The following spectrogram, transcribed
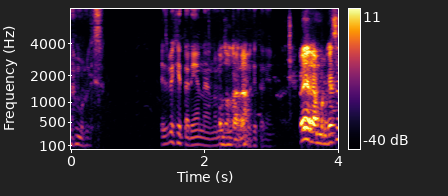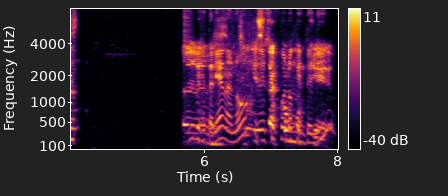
La hamburguesa. Es vegetariana, no me Pues gusta ojalá. vegetariana. Oye, la hamburguesa es... Es vegetariana, ¿no? Sí, Eso fue lo que entendí. que-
